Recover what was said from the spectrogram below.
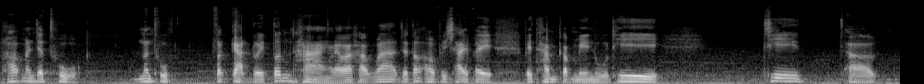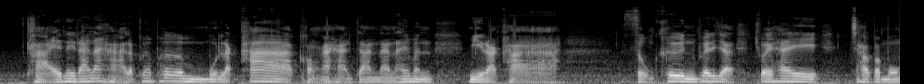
เพราะมันจะถูกมันถูก สกัดโดยต้นทางแล้วครับว่าจะต้องเอาไปใช้ไปไปทำกับเมนูที่ที่ขายในร้านอาหารแล้วเพื่อเพิ่มมูลค่าของอาหารจานนั้น ให้มันมีราคาสูงขึ้นเพื่อที่จะช่วยให้ชาวประมง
